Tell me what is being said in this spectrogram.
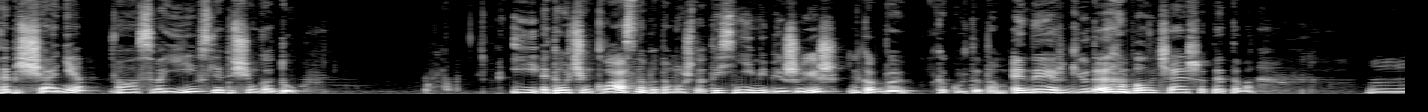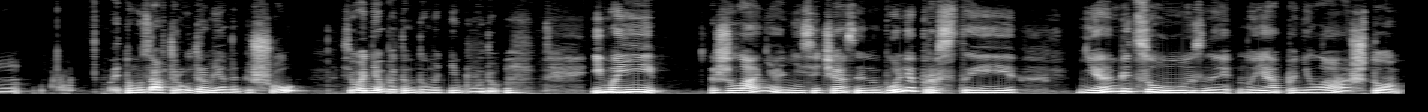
обещания э, свои в следующем году. И это очень классно, потому что ты с ними бежишь, ну, как бы какую-то там энергию, да, получаешь от этого. Поэтому завтра утром я напишу, сегодня об этом думать не буду. И мои желания, они сейчас, наверное, более простые, не амбициозные, но я поняла, что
